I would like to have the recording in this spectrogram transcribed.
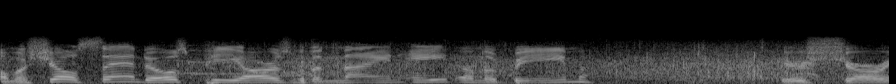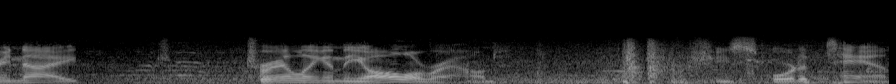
Michelle Sanders PRs with a 9-8 on the beam. Here's Chari Knight trailing in the all-around. She scored a 10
